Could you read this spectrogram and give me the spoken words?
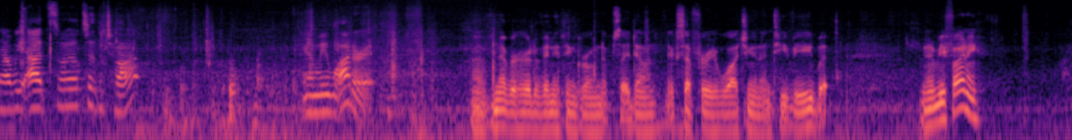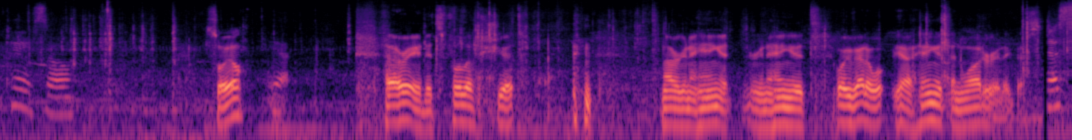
Now we add soil to the top and we water it. I've never heard of anything growing upside down except for watching it on TV, but it's gonna be funny. Okay, so Soil? yeah. Alright, it's full of shit. now we're gonna hang it. We're gonna hang it. Well, we gotta, yeah, hang it and water it, I guess. This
